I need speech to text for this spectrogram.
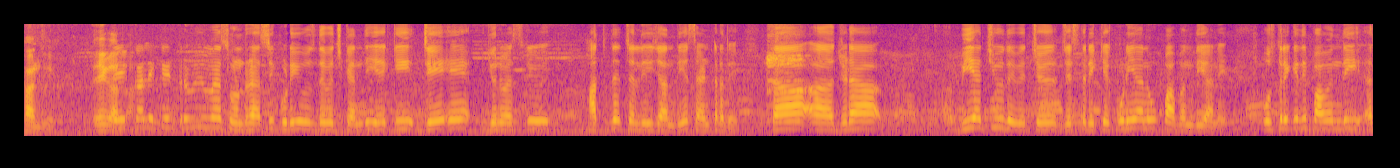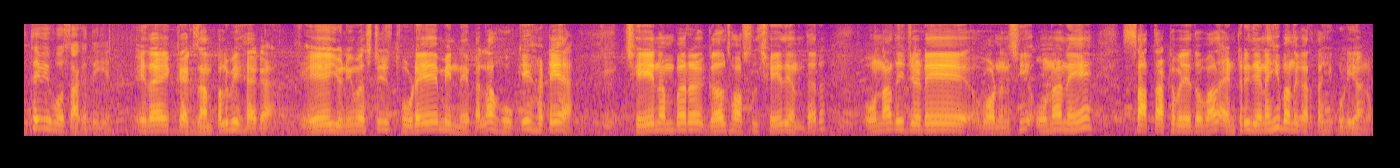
ਹਾਂਜੀ ਇਹ ਤੇ ਗੱਲ ਆ। ਕੱਲ ਇੱਕ ਇੰਟਰਵਿਊ ਮੈਂ ਸੁਣ ਰਿਹਾ ਸੀ ਕੁੜੀ ਉਸ ਦੇ ਵਿੱਚ ਕਹਿੰਦੀ ਹੈ ਕਿ ਜੇ ਇਹ ਯੂਨੀਵਰਸਿਟੀ ਹੱਥ ਤੇ ਚੱਲੀ ਜਾਂਦੀ ਹੈ ਸੈਂਟਰ ਦੇ ਤਾਂ ਅ, ਜਿਹੜਾ BHU ਦੇ ਵਿੱਚ ਜਿਸ ਤਰੀਕੇ ਕੁੜੀਆਂ ਨੂੰ ਪਾਬੰਦੀਆਂ ਨੇ ਉਸ ਤਰੀਕੇ ਦੀ ਪਾਬੰਦੀ ਇੱਥੇ ਵੀ ਹੋ ਸਕਦੀ ਹੈ। ਇਹਦਾ ਇੱਕ ਐਗਜ਼ਾਮਪਲ ਵੀ ਹੈਗਾ। ਇਹ ਯੂਨੀਵਰਸਿਟੀ 'ਚ ਥੋੜੇ ਮਹੀਨੇ ਪਹਿਲਾਂ ਹੋ ਕੇ ਹਟਿਆ। 6 ਨੰਬਰ ਗਰਲਸ ਹੌਸਟਲ 6 ਦੇ ਅੰਦਰ ਉਹਨਾਂ ਦੇ ਜਿਹੜੇ ਵਾਰਡਨ ਸੀ ਉਹਨਾਂ ਨੇ 7-8 ਵਜੇ ਤੋਂ ਬਾਅਦ ਐਂਟਰੀ ਦੇਣਾ ਹੀ ਬੰਦ ਕਰਤਾ ਸੀ ਕੁੜੀਆਂ ਨੂੰ।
